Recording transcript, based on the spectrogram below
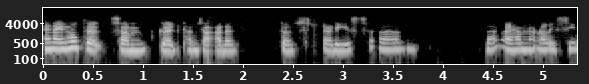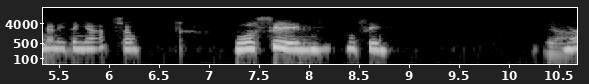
and i hope that some good comes out of those studies um, but I haven't really seen anything yet. So we'll see. We'll see. Yeah. Yeah.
